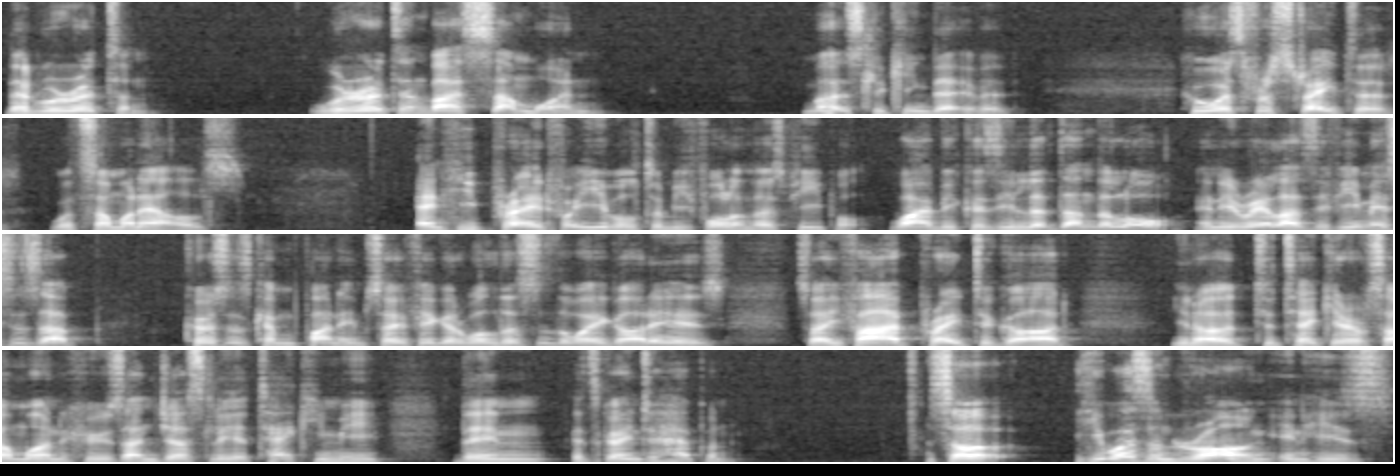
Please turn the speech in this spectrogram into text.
that were written were written by someone, mostly King David, who was frustrated with someone else and he prayed for evil to befall on those people. Why? Because he lived under law and he realized if he messes up, curses come upon him. So he figured, well, this is the way God is. So if I pray to God, you know, to take care of someone who's unjustly attacking me, then it's going to happen. So he wasn't wrong in his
